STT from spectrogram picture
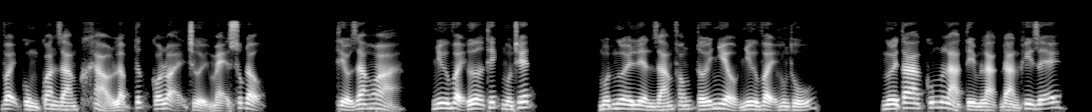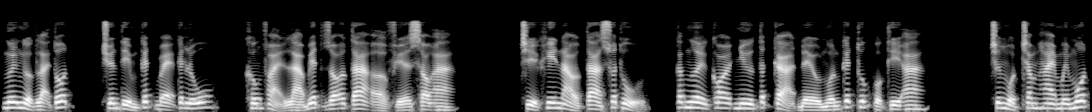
vậy cùng quan giám khảo lập tức có loại chửi mẹ xúc động. Tiểu gia hỏa, như vậy ưa thích muốn chết. Một người liền dám phóng tới nhiều như vậy hung thú. Người ta cũng là tìm lạc đàn khi dễ, ngươi ngược lại tốt, chuyên tìm kết bè kết lũ, không phải là biết rõ ta ở phía sau a. À. Chỉ khi nào ta xuất thủ, các ngươi coi như tất cả đều muốn kết thúc cuộc thi A. chương 121,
